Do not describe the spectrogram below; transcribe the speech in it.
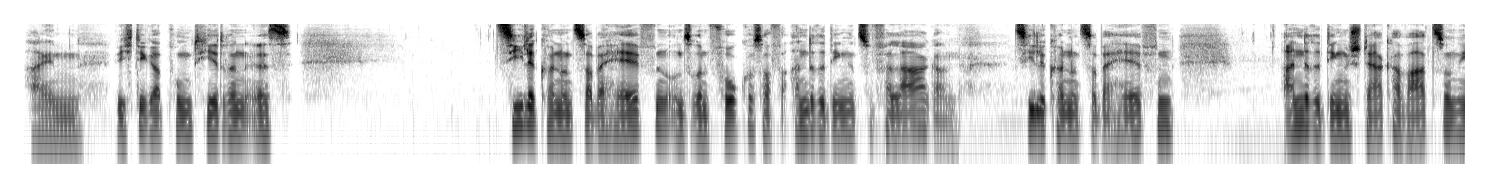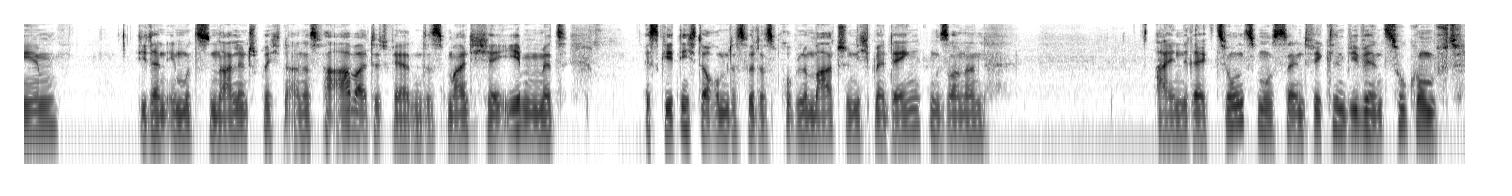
ein wichtiger Punkt hier drin ist, Ziele können uns dabei helfen, unseren Fokus auf andere Dinge zu verlagern. Ziele können uns dabei helfen, andere Dinge stärker wahrzunehmen, die dann emotional entsprechend anders verarbeitet werden. Das meinte ich ja eben mit, es geht nicht darum, dass wir das Problematische nicht mehr denken, sondern ein Reaktionsmuster entwickeln, wie wir in Zukunft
